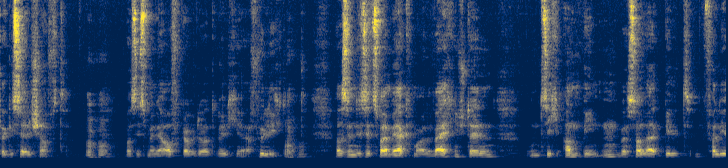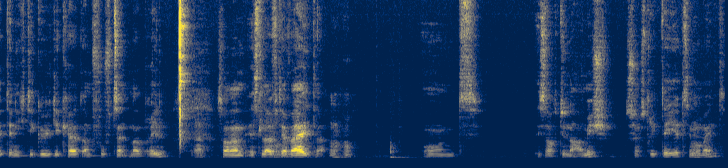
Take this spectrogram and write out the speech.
der Gesellschaft? Mhm. Was ist meine Aufgabe dort? Welche erfülle ich dort? Mhm. Das sind diese zwei Merkmale. Weichen stellen und sich anbinden, weil so ein Leitbild verliert ja nicht die Gültigkeit am 15. April, ja. sondern es läuft mhm. ja weiter. Mhm. Und ist auch dynamisch, schon strikter jetzt im mhm. Moment.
